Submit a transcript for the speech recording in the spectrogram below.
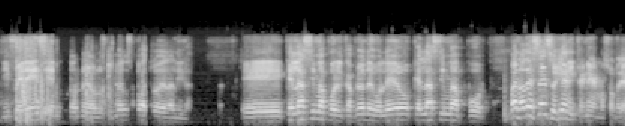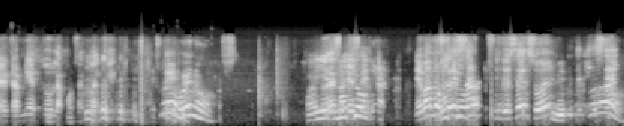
diferencia en el torneo, los primeros cuatro de la liga. Eh, qué lástima por el campeón de goleo, qué lástima por... Bueno, descenso ya ni tenemos, hombre, también tú la porcentual que... este, No, bueno, Oye, es- Nacho. es- llevamos Nacho. tres años sin descenso, ¿eh? no.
